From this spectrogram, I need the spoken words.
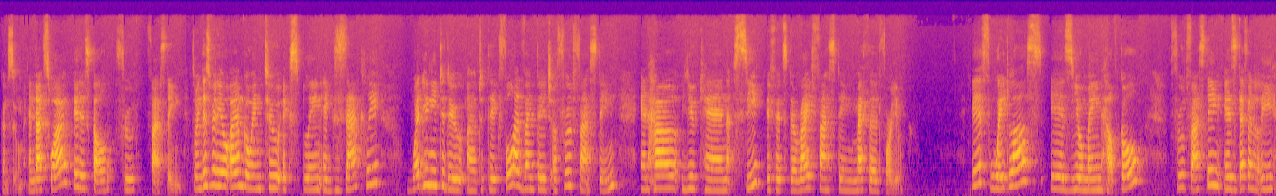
consume. And that's why it is called fruit fasting. So in this video, I am going to explain exactly what you need to do uh, to take full advantage of fruit fasting and how you can see if it's the right fasting method for you. If weight loss is your main health goal, fruit fasting is definitely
